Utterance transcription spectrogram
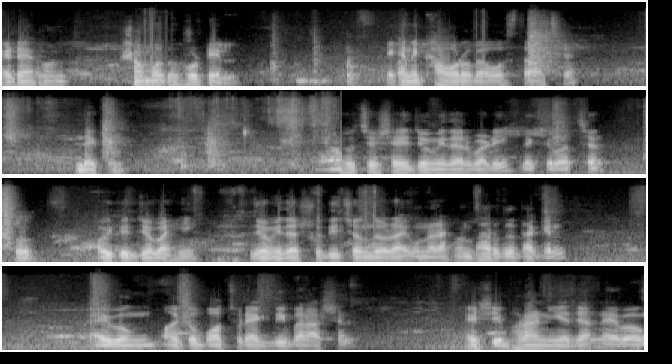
এটা এখন সম্ভবত হোটেল। এখানে খাওয়ারও ব্যবস্থা আছে। দেখুন। হচ্ছে সেই জমিদার বাড়ি দেখতে পাচ্ছেন। ঐতিহ্যবাহী জমিদার সুধীরচন্দ্র রায়। ওনারা এখন ভারতে থাকেন। এবং হয়তো বছর এক দুইবার আসেন, এসে ভাড়া নিয়ে যান এবং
